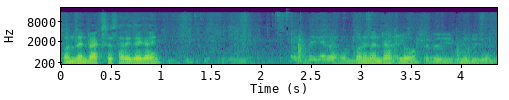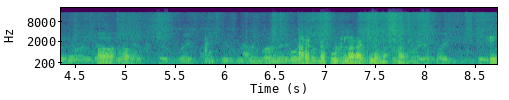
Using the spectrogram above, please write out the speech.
কোনজন রাখছে সারি জায়গায়? রাখো কোনজন রাখল? হ্যাঁ হ্যাঁ। আর একটা পুটলা রাখল না, স্যার? এই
